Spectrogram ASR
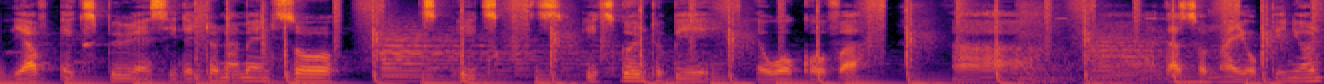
they have experience in the tournament, so it's it's, it's going to be a walkover. Uh, that's on my opinion.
